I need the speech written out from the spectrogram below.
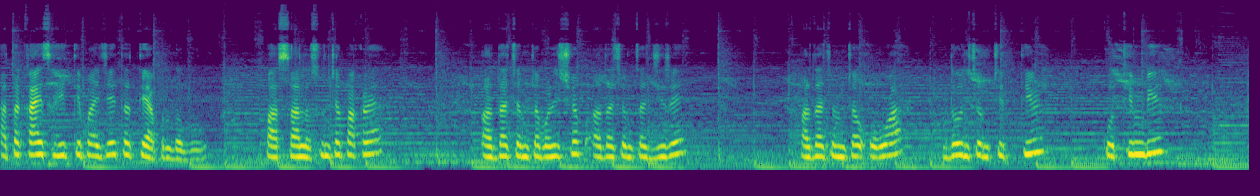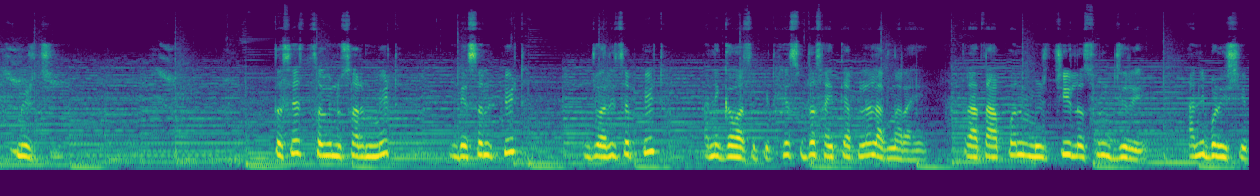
आता काय साहित्य पाहिजे तर ते आपण बघू. पाच सहा लसूणच्या पाकळ्या अर्धा चमचा बडीशेप अर्धा चमचा जिरे अर्धा चमचा ओवा दोन चमचे तीळ कोथिंबीर मिरची. तसेच चवीनुसार मीठ बेसन पीठ ज्वारीचं पीठ आणि गव्हाचं पीठ हे सुद्धा साहित्य आपल्याला लागणार आहे. तर आता आपण मिरची लसूण जिरे आणि बडीशेप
